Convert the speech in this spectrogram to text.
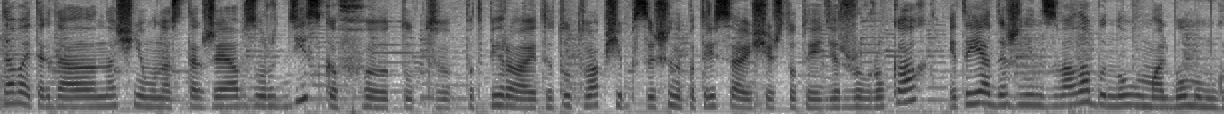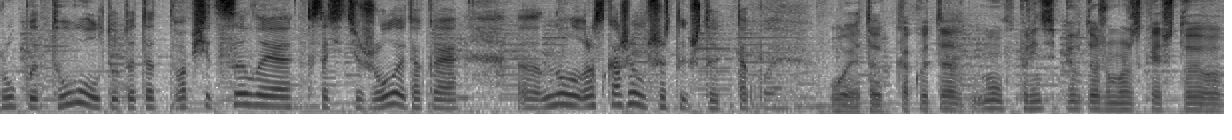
давай тогда начнем. У нас также и обзор дисков э, тут подпирает. И тут вообще совершенно потрясающее что-то я держу в руках. Это я даже не назвала бы новым альбомом группы Tool. Тут это вообще целая, кстати, тяжелая такая. Э, ну, расскажи лучше ты, что это такое. Ой, это какой-то, ну, в принципе, тоже можно сказать, что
